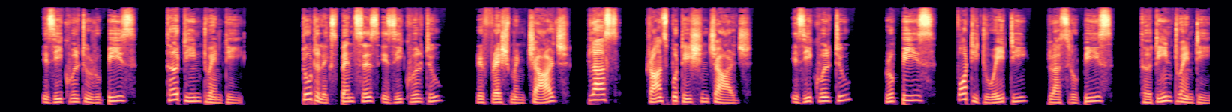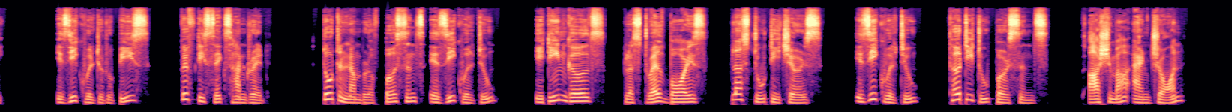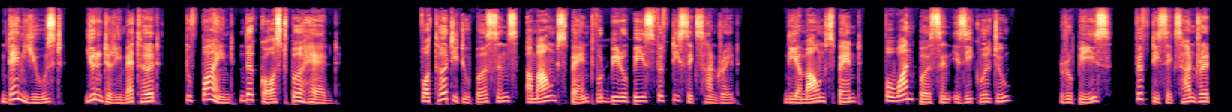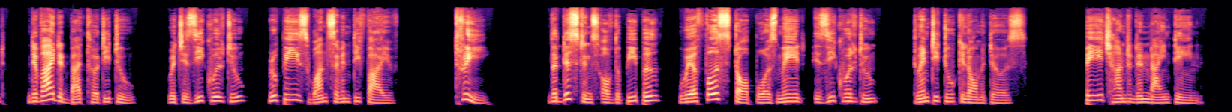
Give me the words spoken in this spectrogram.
is equal to rupees 1320. Total expenses is equal to refreshment charge plus transportation charge is equal to rupees 4280 plus rupees 1320 is equal to rupees 5600. Total number of persons is equal to 18 girls plus 12 boys plus 2 teachers is equal to 32 persons. Ashima and John then used unitary method to find the cost per head. For 32 persons, amount spent would be rupees 5600. The amount spent for one person is equal to rupees 5600 divided by 32, which is equal to rupees 175. 3. The distance of the people where first stop was made is equal to 22 kilometers. Page 119.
